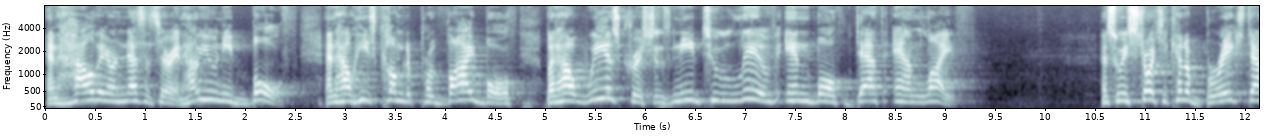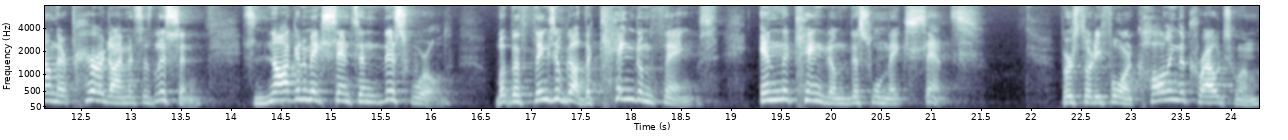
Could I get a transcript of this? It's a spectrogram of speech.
and how they are necessary and how you need both and how he's come to provide both, but how we as Christians need to live in both death and life. And so he starts, he kind of breaks down their paradigm and says, listen, it's not going to make sense in this world, but the things of God, the kingdom things, in the kingdom, this will make sense. Verse 34 And calling the crowd to him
